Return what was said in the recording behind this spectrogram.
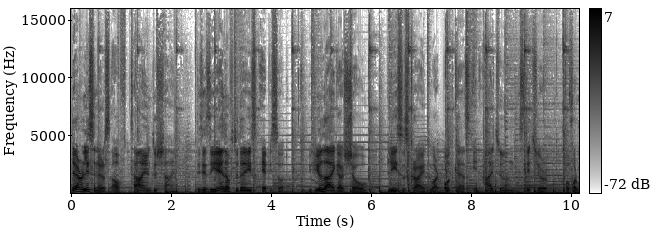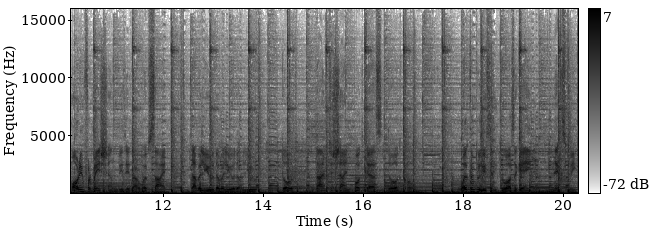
Dear listeners of Time to Shine. This is the end of today's episode. If you like our show, please subscribe to our podcast in iTunes, Stitcher, or for more information, visit our website www.timetoshinepodcast.com. Welcome to listen to us again next week.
